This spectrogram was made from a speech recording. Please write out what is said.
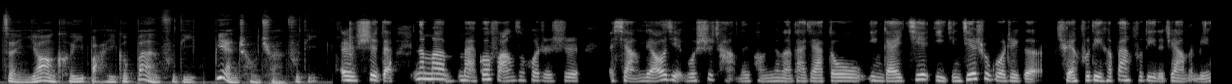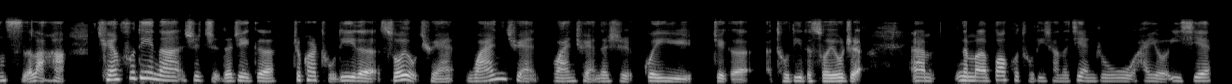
怎样可以把一个半幅地变成全幅地。嗯，是的。那么买过房子或者是想了解过市场的朋友呢，大家都应该接已经接触过这个全幅地和半幅地的这样的名词了哈。全幅地呢是指的这个这块土地的所有权完全完全的是归于这个土地的所有者，嗯，那么包括土地上的建筑物，还有一些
